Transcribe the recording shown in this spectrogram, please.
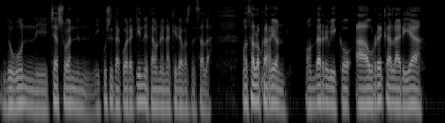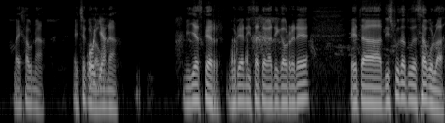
dugun itsasoan ikusitakoarekin eta honenak irabaz dezala. Gonzalo Bai. Carrion, ondarribiko aurrekalaria, bai jauna, etxeko Oia. laguna. Mila esker, gurean izategatik aurrere, eta disfrutatu dezagula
